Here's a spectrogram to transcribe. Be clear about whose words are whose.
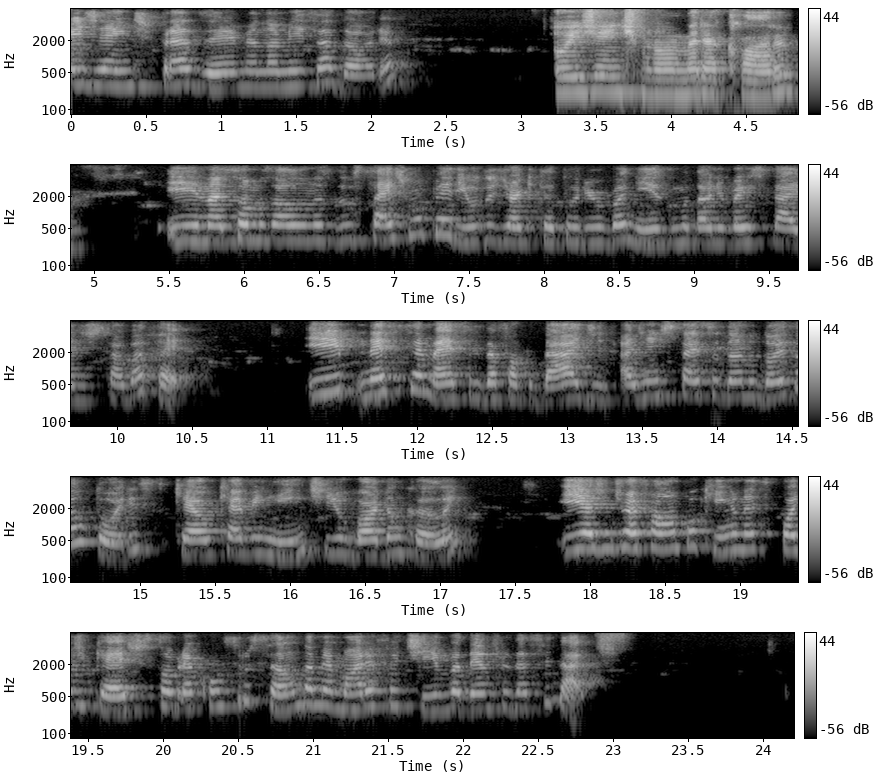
Speaker 1: Oi, gente, prazer. Meu nome é Isadora.
Speaker 2: Oi, gente, meu nome é Maria Clara.
Speaker 1: E nós somos alunas do sétimo período de Arquitetura e Urbanismo da Universidade de Taubaté. E nesse semestre da faculdade, a gente está estudando dois autores, que é o Kevin Lynch e o Gordon Cullen. E a gente vai falar um pouquinho nesse podcast sobre a construção da memória afetiva dentro da cidade.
